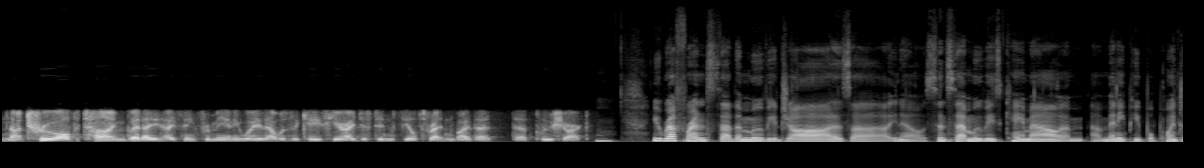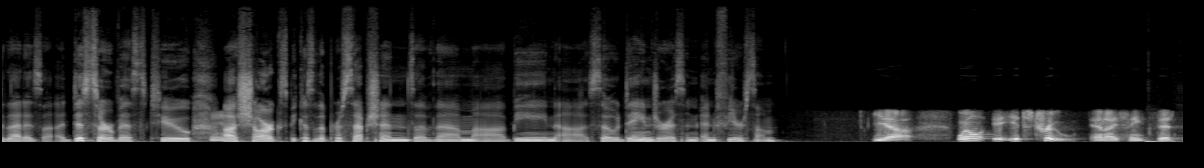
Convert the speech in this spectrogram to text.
not true all the time, but I, I think for me anyway, that was the case here. I just didn't feel threatened by that that blue shark. Hmm. You referenced uh, the movie Jaws. Uh, you know, since that movie came out, um, uh, many people point to that as a, a disservice to mm. sharks because of the perceptions of them uh, being so dangerous and, and fearsome. Yeah, well, it, it's true, and I think that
